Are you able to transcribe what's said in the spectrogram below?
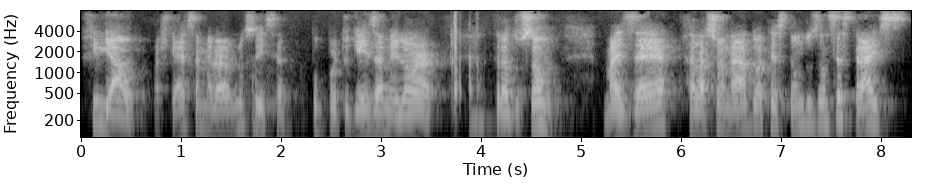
filial. Acho que essa é a melhor, não sei se é, o português é a melhor tradução, mas é relacionado à questão dos ancestrais.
